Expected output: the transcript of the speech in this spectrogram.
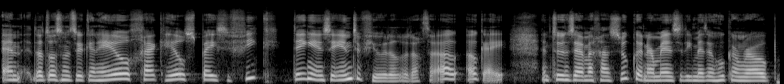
En dat was natuurlijk een heel gek, heel specifiek ding in zijn interview. Dat we dachten, oh, oké. En toen zijn we gaan zoeken naar mensen die met een hook and rope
